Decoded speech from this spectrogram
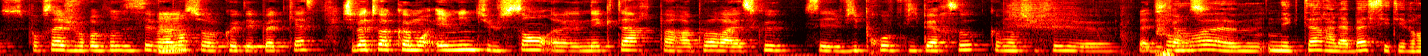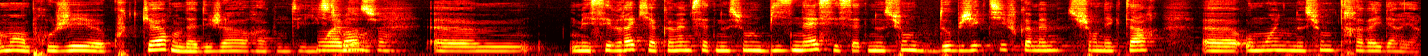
c'est pour ça que je rebondissais vraiment Mhm. sur le côté podcast. Je sais pas toi comment, Emeline, tu le sens, euh, Nectar, par rapport à est-ce que c'est vie pro, vie perso? Comment tu fais euh, la Pour différence? moi, euh, Nectar, à la base, c'était vraiment un projet euh, coup de cœur. On a déjà raconté Ouais, l'histoire. bien sûr. Mais c'est vrai qu'il y a quand même cette notion de business et cette notion d'objectif quand même sur Nectar, euh, au moins une notion de travail derrière.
